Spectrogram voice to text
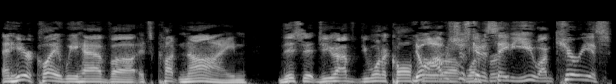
And here, Clay, we have, uh, it's cut nine. This is, do you have, do you want to call No, for, I was uh, just going to say to you, I'm curious.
